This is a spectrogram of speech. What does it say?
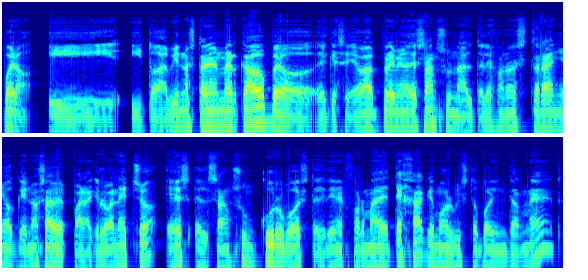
Bueno, y, todavía no está en el mercado, pero el que se lleva el premio de Samsung al teléfono extraño que no sabe para qué lo han hecho es el Samsung Curvo, este que tiene forma de teja que hemos visto por internet.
